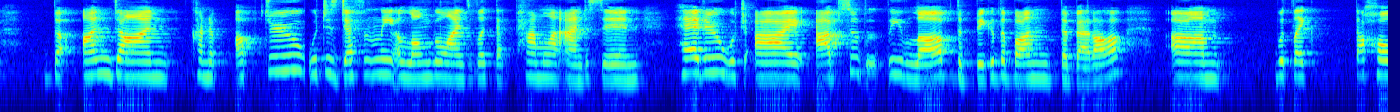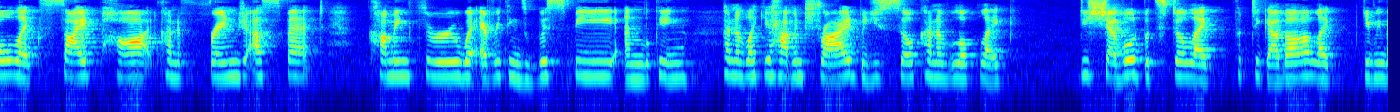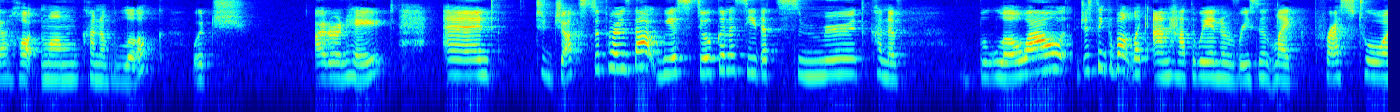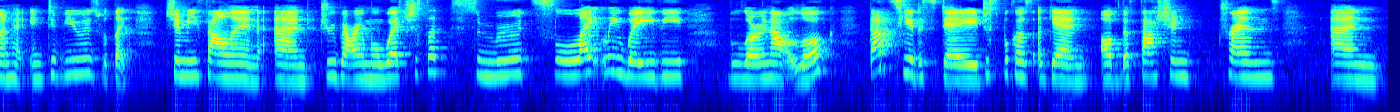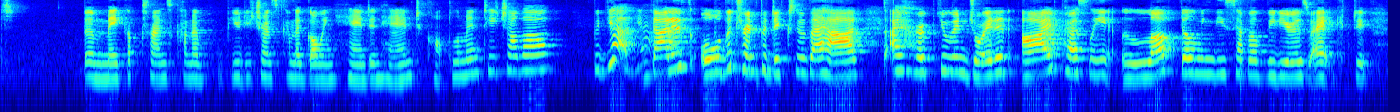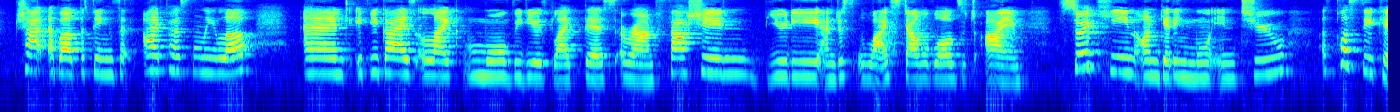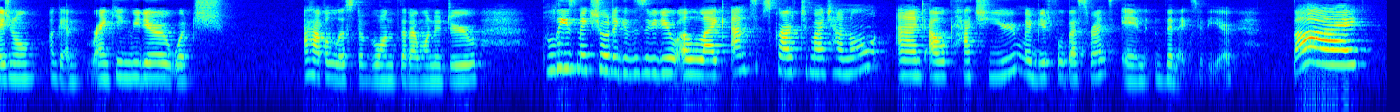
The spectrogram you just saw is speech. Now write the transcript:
the undone kind of updo, which is definitely along the lines of like that Pamela Anderson hairdo, which I absolutely love. The bigger the bun, the better. Um, with like the whole like side part kind of fringe aspect coming through where everything's wispy and looking kind of like you haven't tried but you still kind of look like disheveled but still like put together like giving that hot mom kind of look which I don't hate. And to juxtapose that we are still gonna see that smooth kind of blowout. Just think about like Anne Hathaway in a recent like press tour and her interviews with like Jimmy Fallon and Drew Barrymore where it's just like smooth, slightly wavy, blown out look. That's here to stay just because again of the fashion trends and the makeup trends kind of beauty trends kind of going hand in hand to complement each other. But yeah, yeah, that is all the trend predictions I had. I hope you enjoyed it. I personally love filming these type of videos where I get to chat about the things that I personally love. And if you guys like more videos like this around fashion, beauty, and just lifestyle vlogs, which I am so keen on getting more into, plus the occasional, again, ranking video, which I have a list of ones that I want to do. Please make sure to give this video a like and subscribe to my channel and I will catch you, my beautiful best friends, in the next video. Bye!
